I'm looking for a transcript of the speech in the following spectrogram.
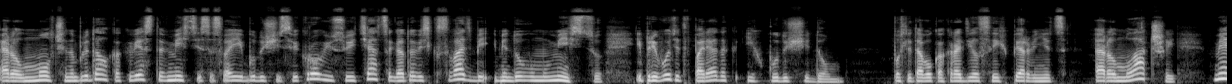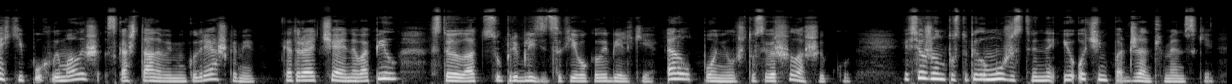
Эрл молча наблюдал, как Веста вместе со своей будущей свекровью суетятся, готовясь к свадьбе и медовому месяцу, и приводит в порядок их будущий дом. После того, как родился их первенец Эрл-младший, мягкий пухлый малыш с каштановыми кудряшками, который отчаянно вопил, стоило отцу приблизиться к его колыбельке, Эрл понял, что совершил ошибку. И все же он поступил мужественно и очень по-джентльменски —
